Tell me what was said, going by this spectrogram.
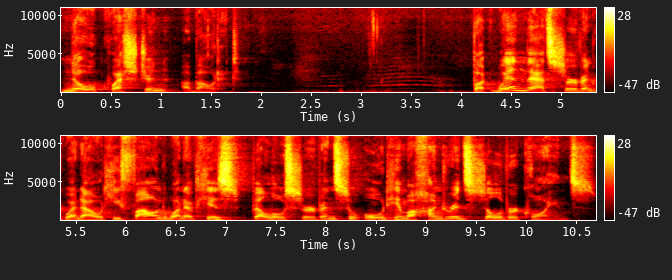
No question about it. But when that servant went out, he found one of his fellow servants who owed him a hundred silver coins.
